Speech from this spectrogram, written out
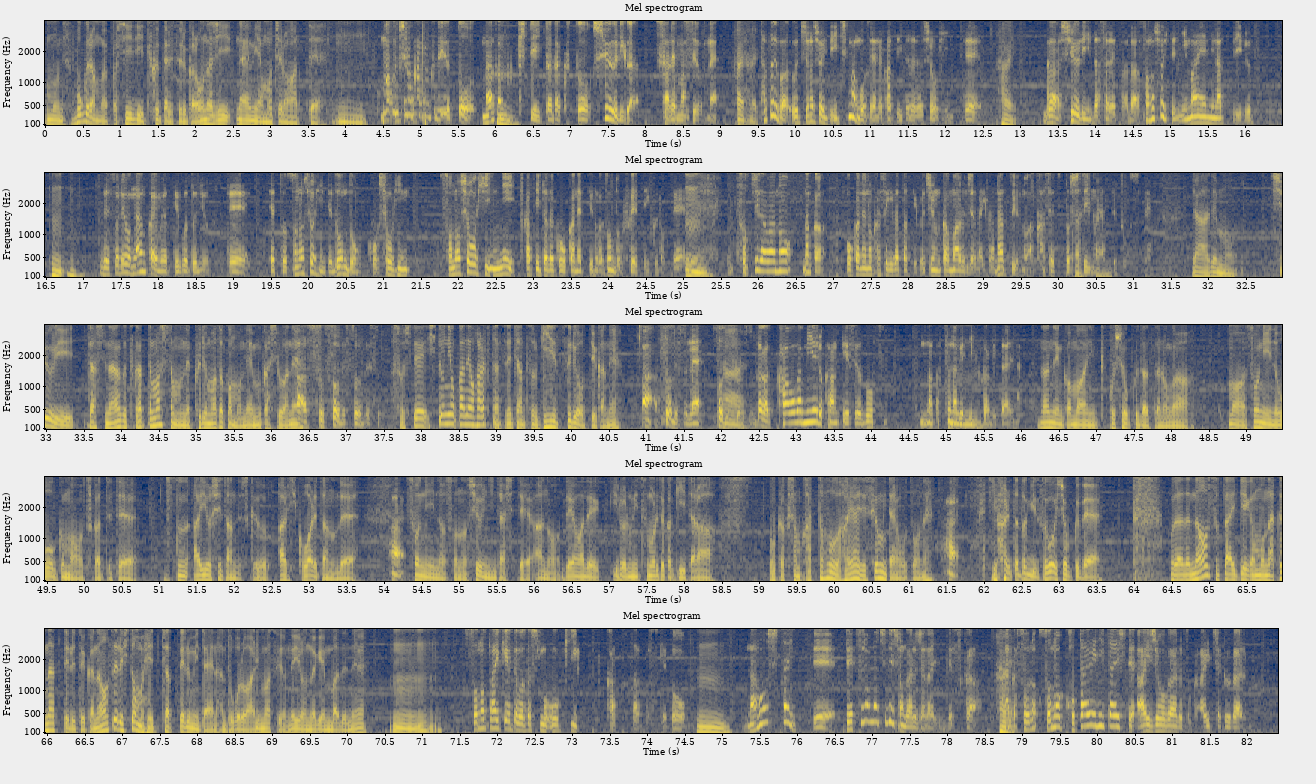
思うんです。僕らもやっぱ CD 作ったりするから同じ悩みはもちろんあって。うん。まあ、うちの感覚で言うと、長く着ていただくと修理がされますよね。はいはい。例えば、うちの商品で1万5000円で買っていただいた商品って、はい。が修理に出されたら、その商品って2万円になっている。うんうん。で、それを何回もやっていくことによって、えっと、その商品ってどんどんこう商品、その商品に使っていただくお金っていうのがどんどん増えていくので、うん。そっち側のなんかお金の稼ぎ方っていうか循環もあるんじゃないかなというのは仮説として今やってるところですね。いやーでも、修理出して長く使ってましたもんね。車とかもね、昔はね。あそそうです、そうです。そして人にお金を払ってたんですね。ちゃんとその技術料っていうかね。あそうですね。そうです、はいそうです。だから顔が見える関係性をどうつ、なんかつなげていくかみたいな。何年か前に結構ショックだったのが、まあソニーのウォークマンを使ってて、ずっと愛用してたんですけど、ある日壊れたので、はい。ソニーのその修理に出して、あの、電話でいろいろ見積もりとか聞いたら、お客様買った方が早いですよみたいなことをね、はい。言われた時すごいショックで、もうだんだん直す体系がもうなくなってるというか、直せる人も減っちゃってるみたいなところはありますよね、いろんな現場でね。うん。その体験って私も大きかったんですけど、うん。直したいって別のモチベーションがあるじゃないですか。はいなんかその、その個体に対して愛情があるとか愛着がある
